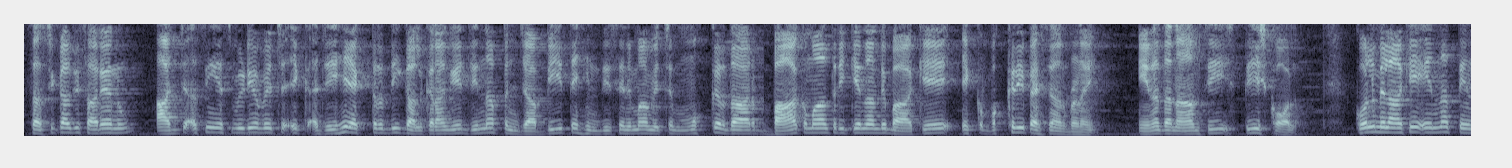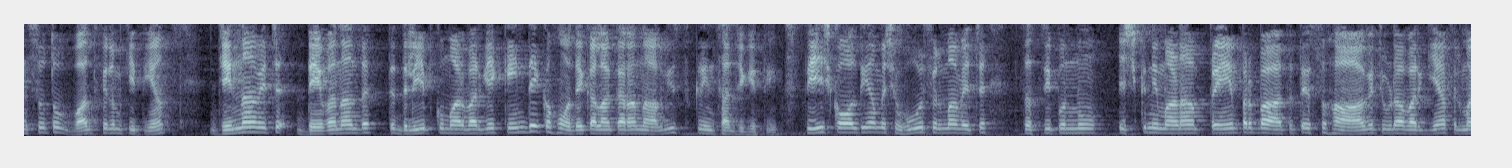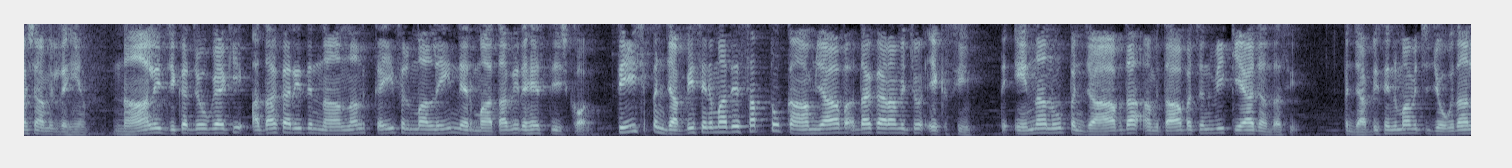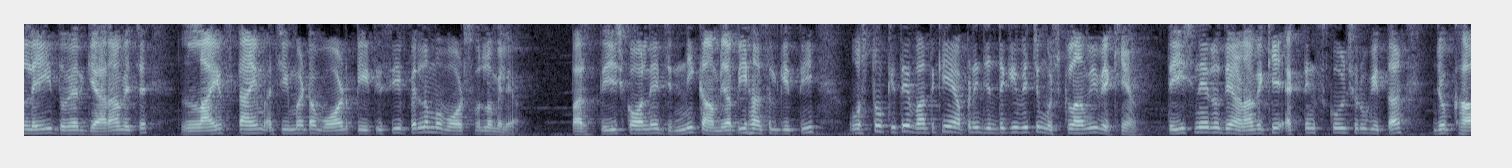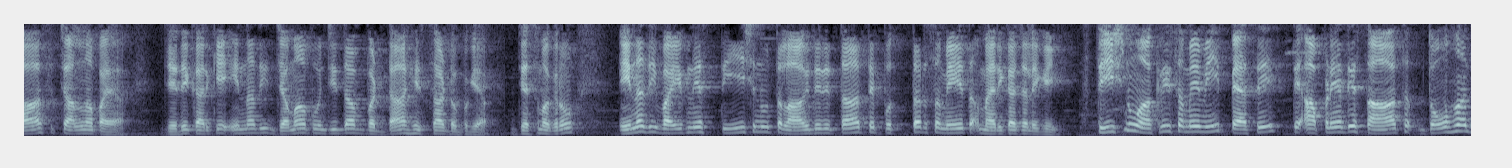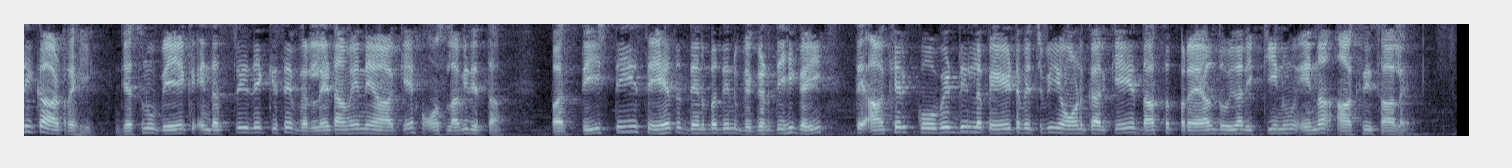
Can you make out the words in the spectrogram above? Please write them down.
ਸਤਿ ਸ਼੍ਰੀ ਅਕਾਲ ਜੀ ਸਾਰਿਆਂ ਨੂੰ। ਅੱਜ ਅਸੀਂ ਇਸ ਵੀਡੀਓ ਵਿੱਚ ਇੱਕ ਅਜਿਹੇ ਐਕਟਰ ਦੀ ਗੱਲ ਕਰਾਂਗੇ ਜਿਨ੍ਹਾਂ ਪੰਜਾਬੀ ਤੇ ਹਿੰਦੀ ਸਿਨੇਮਾ ਵਿੱਚ ਮੁੱਖ ਕਿਰਦਾਰ ਬਾਕਮਾਲ ਤਰੀਕੇ ਨਾਲ ਨਿਭਾ ਕੇ ਇੱਕ ਵੱਖਰੀ ਪਹਿਚਾਣ ਬਣਾਈ। ਇਹਨਾਂ ਦਾ ਨਾਮ ਸੀ ਸਤੀਸ਼ ਕੌਲ। ਕੁੱਲ ਮਿਲਾ ਕੇ ਇਹਨਾਂ 300 ਤੋਂ ਵੱਧ ਫਿਲਮ ਕੀਤੀਆਂ। ਜਿਨ੍ਹਾਂ ਵਿੱਚ ਦੇਵਾਨੰਦ ਤੇ ਦਲੀਪ ਕੁਮਾਰ ਵਰਗੇ ਕਹਿੰਦੇ ਕਹਾਉਂਦੇ ਕਲਾਕਾਰਾਂ ਨਾਲ ਵੀ ਸਕਰੀਨ ਸਾਂਝੀ ਕੀਤੀ। ਸਤੀਸ਼ ਕੌਲ ਦੀਆਂ ਮਸ਼ਹੂਰ ਫਿਲਮਾਂ ਵਿੱਚ ਸੱਸੀ ਪੁੰਨੂ, ਇਸ਼ਕ ਨਿਮਾਣਾ, ਪ੍ਰੇਮ ਪ੍ਰਭਾਤ ਤੇ ਸੁਹਾਗ ਚੂੜਾ ਵਰਗੀਆਂ ਫਿਲਮਾਂ ਸ਼ਾਮਿਲ ਰਹੀਆਂ। ਨਾਲ ਹੀ ਜ਼ਿਕਰਯੋਗ ਹੈ ਕਿ ਅਦਾਕਾਰੀ ਦੇ ਨਾਲ-ਨਾਲ ਕਈ ਫਿਲਮਾਂ ਲਈ ਨਿਰਮਾਤਾ ਵੀ ਰਹੇ ਸਤੀਸ਼ ਕੌਲ। ਸਤੀਸ਼ ਪੰਜਾਬੀ ਸਿਨੇਮਾ ਦੇ ਸਭ ਤੋਂ ਕਾਮਯਾਬ ਅਦਾਕਾਰਾਂ ਵਿੱਚੋਂ ਇੱਕ ਸੀ ਤੇ ਇਹਨਾਂ ਨੂੰ ਪੰਜਾਬ ਦਾ ਅਮਿਤਾਭ ਬੱਚਨ ਵੀ ਕਿਹਾ ਜਾਂਦਾ ਸੀ। ਪੰਜਾਬੀ ਸਿਨੇਮਾ ਵਿੱਚ ਯੋਗਦਾਨ ਲਈ 2011 ਵਿੱਚ life time achievement award PTC film awards ਵੱਲੋਂ ਮਿਲਿਆ। ਪਰ ਸਤੀਸ਼ ਕੌਲ ਨੇ ਜਿੰਨੀ ਕਾਮਯਾਬੀ ਹਾਸਲ ਕੀਤੀ, ਉਸ ਤੋਂ ਕਿਤੇ ਵੱਧ ਕੇ ਆਪਣੀ ਜ਼ਿੰਦਗੀ ਵਿੱਚ ਮੁਸ਼ਕਲਾਂ ਵੀ ਵੇਖੀਆਂ। ਸਤੀਸ਼ ਨੇ ਲੁਧਿਆਣਾ ਵਿਖੇ ਐਕਟਿੰਗ ਸਕੂਲ ਸ਼ੁਰੂ ਕੀਤਾ, ਜੋ ਖਾਸ ਚੱਲ ਨਾ ਪਾਇਆ, ਜਿਹਦੇ ਕਰਕੇ ਇਹਨਾਂ ਦੀ ਜਮ੍ਹਾਂ ਪੂੰਜੀ ਦਾ ਵੱਡਾ ਹਿੱਸਾ ਡੁੱਬ ਗਿਆ। ਜਿਸ ਮਗਰੋਂ ਇਹਨਾਂ ਦੀ ਵਾਈਫ ਨੇ ਸਤੀਸ਼ ਨੂੰ ਤਲਾਕ ਦੇ ਦਿੱਤਾ ਤੇ ਪੁੱਤਰ ਸਮੇਤ ਅਮਰੀਕਾ ਚਲੀ ਗਈ। ਸਤੀਸ਼ ਨੂੰ ਆਖਰੀ ਸਮੇਂ ਵੀ ਪੈਸੇ ਤੇ ਆਪਣਿਆਂ ਦੇ ਸਾਥ ਦੋਹਾਂ ਦੀ ਘਾਟ ਰਹੀ, ਜਿਸ ਨੂੰ ਵੇਖ ਇੰਡਸਟਰੀ ਦੇ ਕਿਸੇ ਵਿਰਲੇ ਟਾਵੇਂ ਨੇ ਆ ਕੇ ਹੌਸਲਾ ਵੀ ਦਿੱਤਾ। ਪਰ ਸਤੀਸ਼ ਦੀ ਸਿਹਤ ਦਿਨ-ਬਦਿਨ ਵਿਗੜਦੀ ਹੀ ਗਈ ਤੇ ਆਖਿਰ ਕੋਵਿਡ ਦੀ ਲਪੇਟ ਵਿੱਚ ਵੀ ਆਉਣ ਕਰਕੇ 10 ਅਪ੍ਰੈਲ 2021 ਨੂੰ ਇਹਨਾਂ ਆਖਰੀ ਸਾਲ ਹੈ।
